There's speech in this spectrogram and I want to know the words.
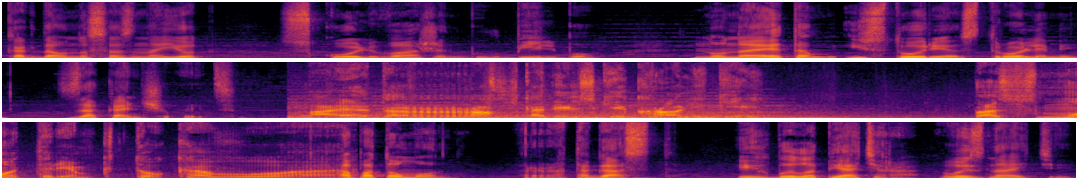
когда он осознает, сколь важен был Бильбо. Но на этом история с троллями заканчивается. А это роскобельские кролики. Посмотрим, кто кого. А потом он, Ратагаст. Их было пятеро, вы знаете.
